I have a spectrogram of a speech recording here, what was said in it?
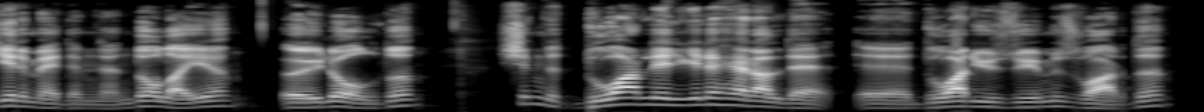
girmediğimden dolayı öyle oldu. Şimdi duvarla ilgili herhalde e, duvar yüzüğümüz vardı.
